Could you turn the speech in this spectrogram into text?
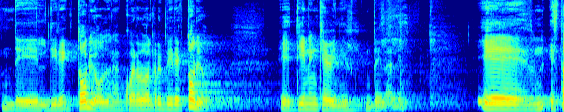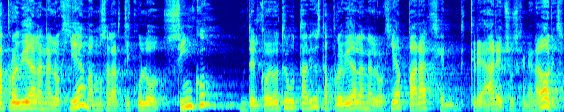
del directorio o de un acuerdo del directorio. Eh, tienen que venir de la ley. Eh, está prohibida la analogía, vamos al artículo 5 del Código Tributario, está prohibida la analogía para crear hechos generadores.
